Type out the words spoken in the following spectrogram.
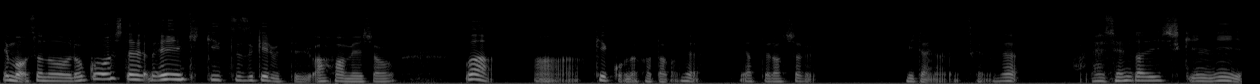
でもその録音して永遠聞き続けるっていうアファメーションはあ結構な方がねやってらっしゃるみたいなんですけどね。ね潜在意識に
